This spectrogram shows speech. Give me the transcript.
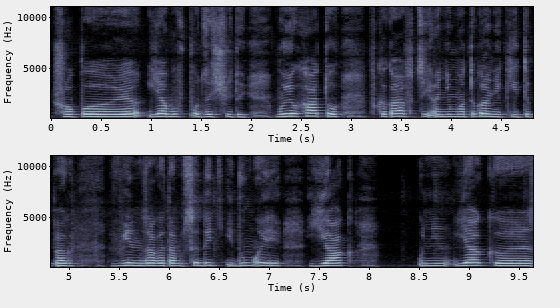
щоб е, я був під защитою. Мою хату вкрав цей аніматронік, і тепер він зараз там сидить і думає, як, як е,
